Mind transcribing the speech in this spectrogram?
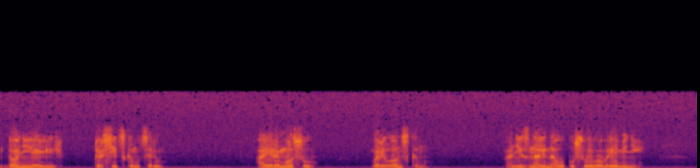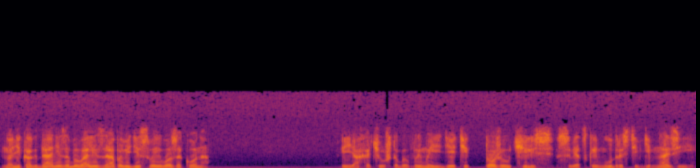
Дониэль, персидскому царю? А Иеремосу Вавилонскому. Они знали науку своего времени, но никогда не забывали заповеди своего закона. И я хочу, чтобы вы, мои дети, тоже учились светской мудрости в гимназии,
